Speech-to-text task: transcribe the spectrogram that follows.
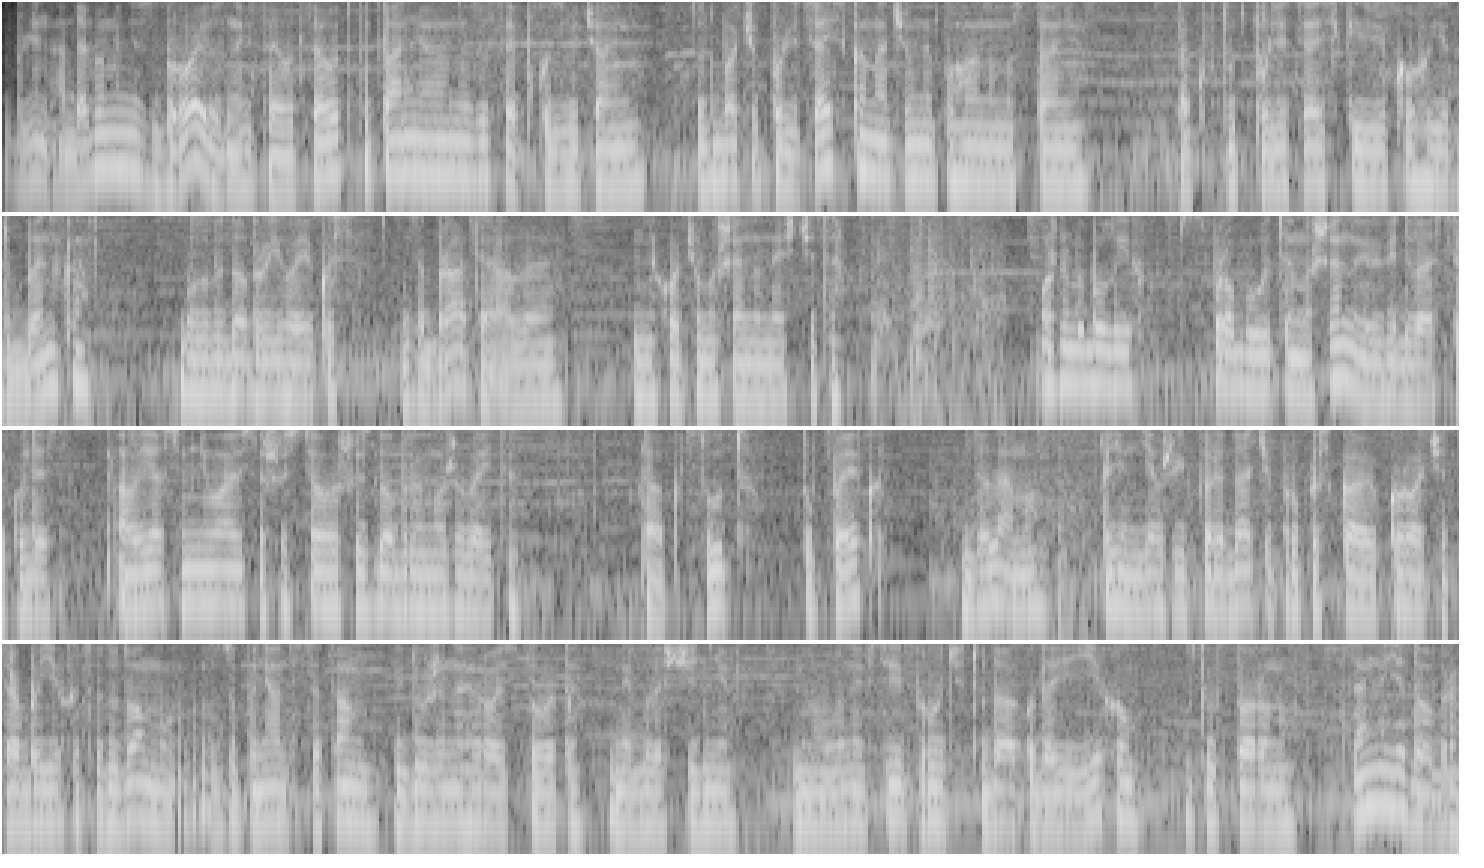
Блін, а де би мені зброю знайти? Оце от питання на засипку, звичайно. Тут бачу поліцейська, наче в непоганому стані. Так, тут поліцейський, в якого є дубинка. Було би добре його якось забрати, але не хочу машину нищити. Можна би було їх спробувати машиною відвести кудись, але я сумніваюся, що з цього щось добре може вийти. Так, тут тупик. Дилема. Блін, я вже і передачі пропускаю. Коротше, треба їхати додому, зупинятися там і дуже не геройствувати найближчі дні. Ну, вони всі пруть туди, куди я їхав, в ту сторону. Це не є добре.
